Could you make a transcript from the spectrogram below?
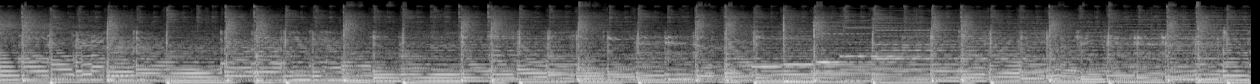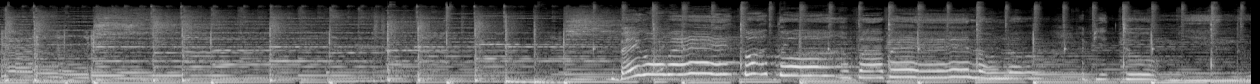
ဘယ်ကိုပဲသွားသွားပါပဲလုံးလုံးအပြစ်တို့မြင်သူ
